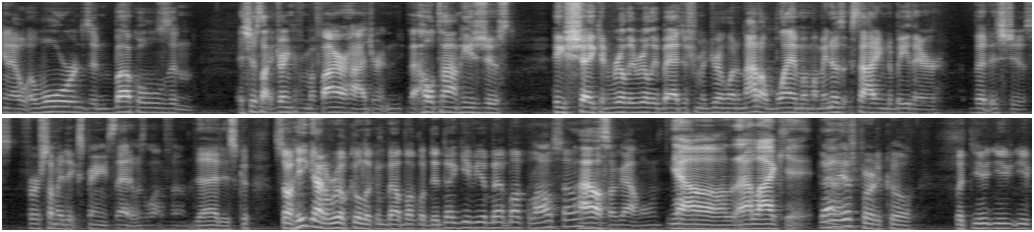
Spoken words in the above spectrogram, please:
you know, awards and buckles, and it's just like drinking from a fire hydrant. And that whole time, he's just he's shaking really, really bad just from adrenaline, and I don't blame him. I mean, it was exciting to be there, but it's just for somebody to experience that, it was a lot of fun. That is cool. So he got a real cool looking belt buckle. Did they give you a belt buckle also? I also got one. Yeah, oh, I like it. That is pretty cool. But you you, you,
